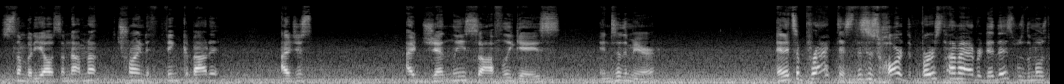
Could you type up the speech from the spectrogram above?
somebody else. I'm not I'm not trying to think about it. I just I gently, softly gaze into the mirror. And it's a practice. This is hard. The first time I ever did this was the most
